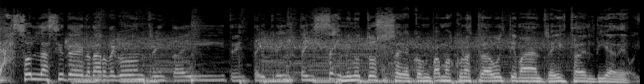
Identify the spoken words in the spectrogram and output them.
Ya, son las 7 de la tarde con 30 y, 30 y 36 minutos. Eh, vamos con nuestra última entrevista del día de hoy.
